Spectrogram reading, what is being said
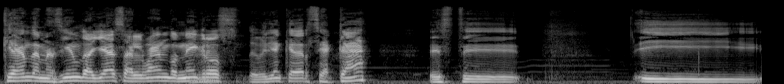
qué andan haciendo allá salvando negros, deberían quedarse acá. Este y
